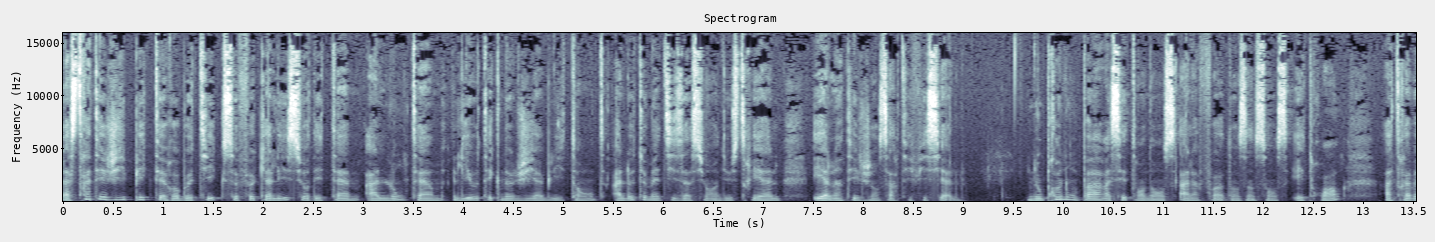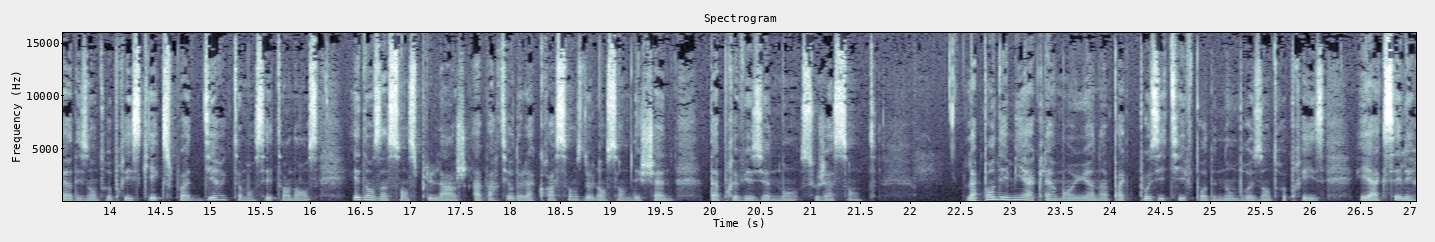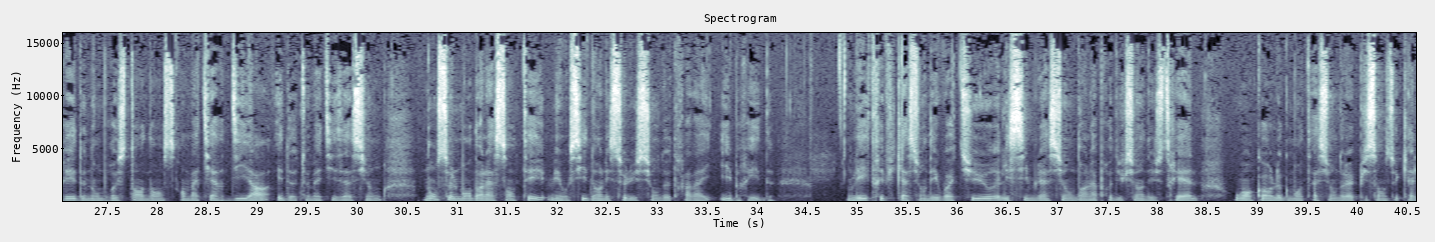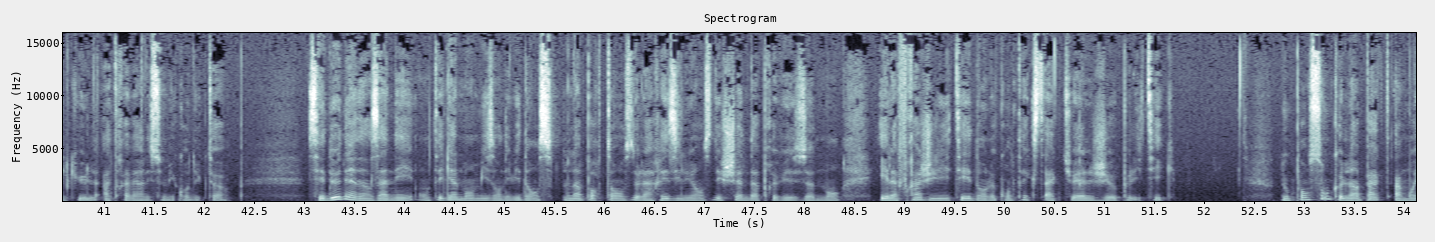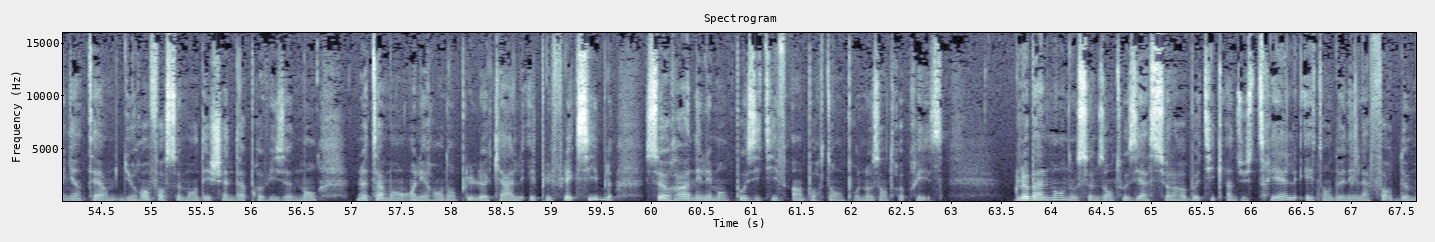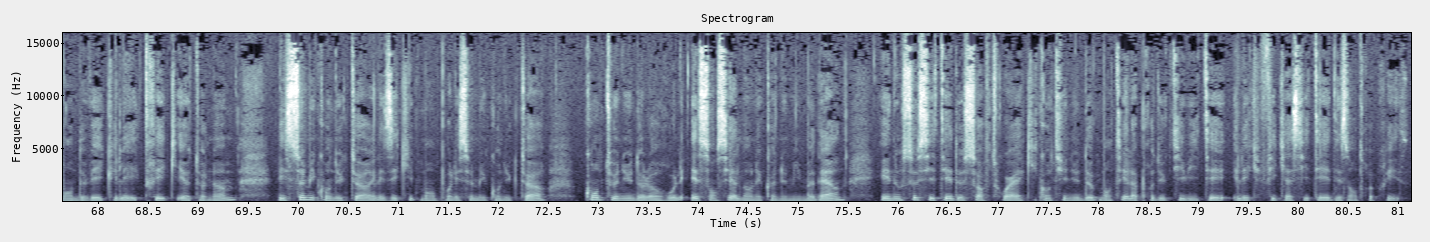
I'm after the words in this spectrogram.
La stratégie Pictet Robotique se focalise sur des thèmes à long terme liés aux technologies habilitantes, à l'automatisation industrielle et à l'intelligence artificielle. Nous prenons part à ces tendances à la fois dans un sens étroit, à travers des entreprises qui exploitent directement ces tendances, et dans un sens plus large, à partir de la croissance de l'ensemble des chaînes d'approvisionnement sous-jacentes. La pandémie a clairement eu un impact positif pour de nombreuses entreprises et a accéléré de nombreuses tendances en matière d'IA et d'automatisation, non seulement dans la santé, mais aussi dans les solutions de travail hybrides l'électrification des voitures, les simulations dans la production industrielle ou encore l'augmentation de la puissance de calcul à travers les semi-conducteurs. Ces deux dernières années ont également mis en évidence l'importance de la résilience des chaînes d'approvisionnement et la fragilité dans le contexte actuel géopolitique. Nous pensons que l'impact à moyen terme du renforcement des chaînes d'approvisionnement, notamment en les rendant plus locales et plus flexibles, sera un élément positif important pour nos entreprises. Globalement, nous sommes enthousiastes sur la robotique industrielle étant donné la forte demande de véhicules électriques et autonomes, les semi-conducteurs et les équipements pour les semi-conducteurs, compte tenu de leur rôle essentiel dans l'économie moderne, et nos sociétés de software qui continuent d'augmenter la productivité et l'efficacité des entreprises.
